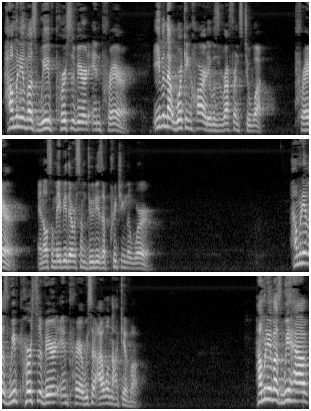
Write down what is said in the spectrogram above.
How many of us we've persevered in prayer? Even that working hard, it was a reference to what? Prayer. And also maybe there were some duties of preaching the word. How many of us we've persevered in prayer? We said, I will not give up. How many of us we have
